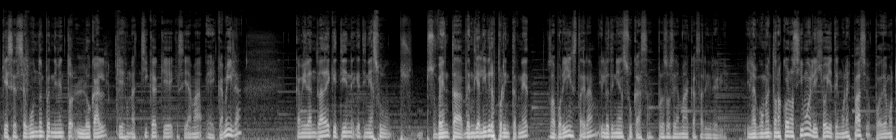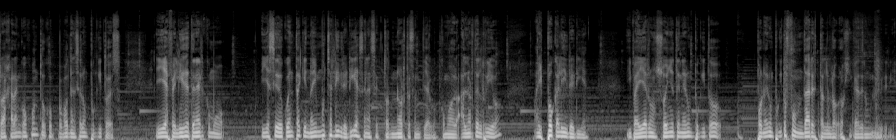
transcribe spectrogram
que es el segundo emprendimiento local, que es una chica que, que se llama eh, Camila. Camila Andrade, que, tiene, que tenía su, su venta, vendía libros por internet, o sea, por Instagram, y lo tenía en su casa. Por eso se llama Casa Librería. Y en algún momento nos conocimos y le dije, oye, tengo un espacio, podríamos trabajar en conjunto co- para potenciar un poquito eso. Y ella feliz de tener como ella se dio cuenta que no hay muchas librerías en el sector norte de Santiago. Como al norte del río, hay poca librería. Y para ella era un sueño tener un poquito, poner un poquito, fundar esta lógica de tener una librería.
